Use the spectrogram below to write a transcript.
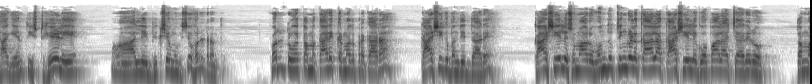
ಹಾಗೆ ಅಂತ ಇಷ್ಟು ಹೇಳಿ ಅಲ್ಲಿ ಭಿಕ್ಷೆ ಮುಗಿಸಿ ಹೊರಟ್ರಂತೆ. ಹೊರಟು ತಮ್ಮ ಕಾರ್ಯಕ್ರಮದ ಪ್ರಕಾರ ಕಾಶಿಗೆ ಬಂದಿದ್ದಾರೆ. ಕಾಶಿಯಲ್ಲಿ ಸುಮಾರು ಒಂದು ತಿಂಗಳ ಕಾಲ ಕಾಶಿಯಲ್ಲಿ ಗೋಪಾಲಾಚಾರ್ಯರು ತಮ್ಮ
